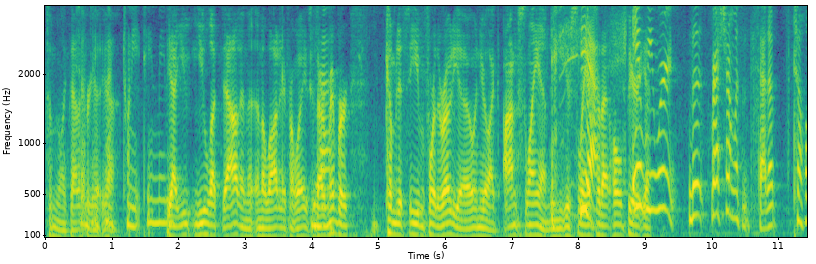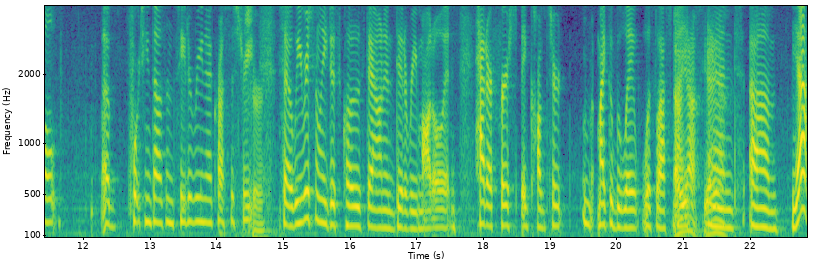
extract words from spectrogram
Something like that. I something forget. like Yeah. 2018 maybe. Yeah, you, you lucked out in, a- in a lot of different ways. Because I remember coming to see you before the rodeo, and you're like, I'm slammed, and you're slammed for that whole period. And Yeah. we weren't, the restaurant wasn't set up to hold a 14,000 seat arena across the street. Sure. So we recently just closed down and did a remodel and had our first big concert. Michael Bublé was last Oh, night. yeah, yeah, yeah. And um, yeah,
